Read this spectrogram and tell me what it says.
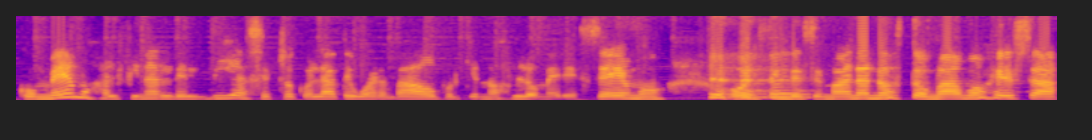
comemos al final del día ese chocolate guardado porque nos lo merecemos, o el fin de semana nos tomamos esa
